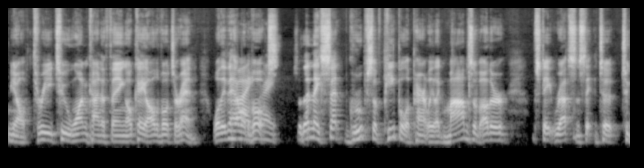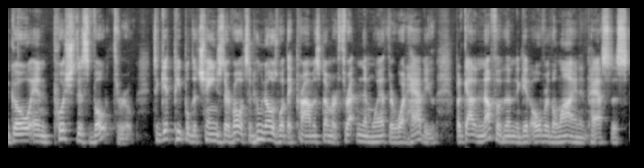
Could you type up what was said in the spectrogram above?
you know three, two, one kind of thing. Okay, all the votes are in. Well, they didn't have all the votes, right. so then they sent groups of people, apparently like mobs of other state reps and state, to to go and push this vote through to get people to change their votes. And who knows what they promised them or threatened them with or what have you, but got enough of them to get over the line and pass this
